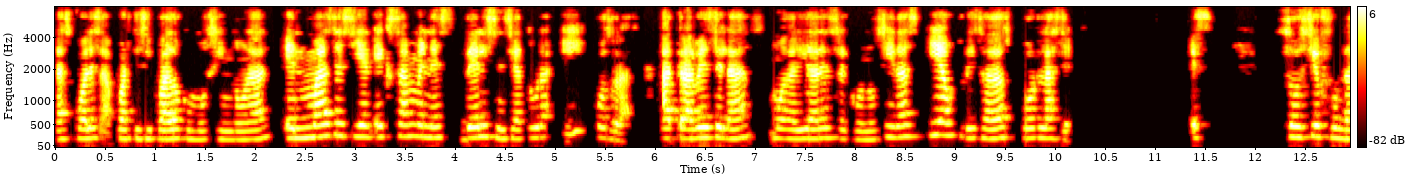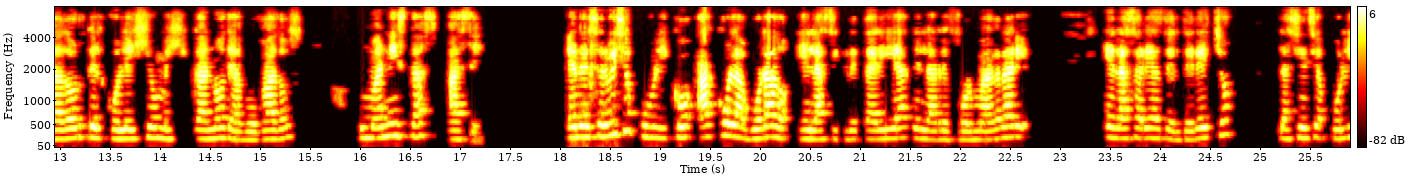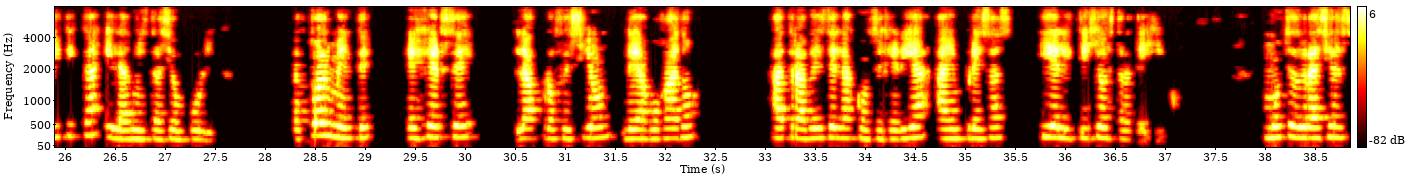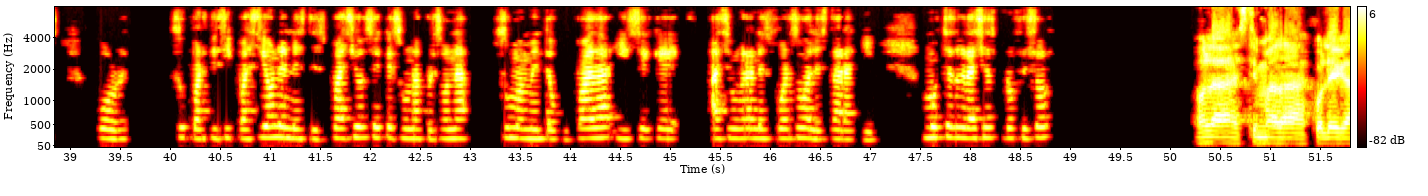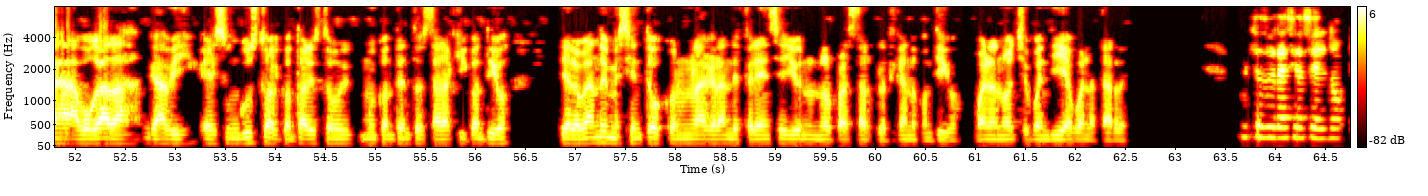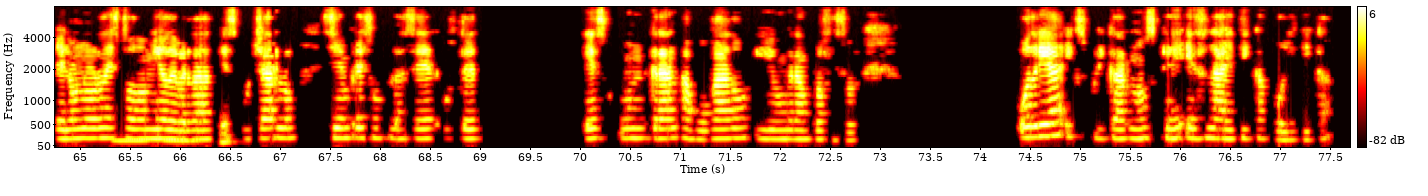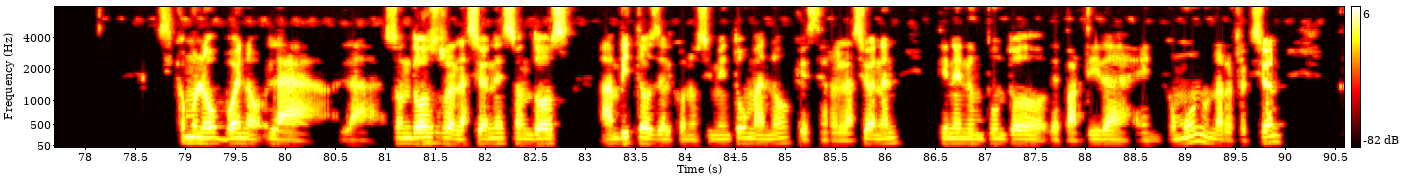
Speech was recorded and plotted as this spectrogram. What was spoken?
las cuales ha participado como sinodal en más de 100 exámenes de licenciatura y posgrado a través de las modalidades reconocidas y autorizadas por la SEP. Es socio fundador del Colegio Mexicano de Abogados Humanistas AC. En el servicio público ha colaborado en la Secretaría de la Reforma Agraria, en las áreas del derecho, la ciencia política y la administración pública. Actualmente ejerce la profesión de abogado a través de la consejería a empresas y el litigio estratégico. Muchas gracias por su participación en este espacio. Sé que es una persona sumamente ocupada y sé que hace un gran esfuerzo al estar aquí. Muchas gracias, profesor. Hola, estimada colega abogada Gaby. Es un gusto, al contrario, estoy muy contento de estar aquí contigo dialogando y me siento con una gran deferencia y un honor para estar platicando contigo. Buenas noches, buen día, buena tarde. Muchas gracias, Eldo. El honor es todo mío, de verdad, escucharlo. Siempre es un placer. Usted es un gran abogado y un gran profesor. ¿Podría explicarnos qué es la ética política? Sí, cómo no. Bueno, son dos relaciones, son dos ámbitos del conocimiento humano que se relacionan, tienen un punto de partida en común, una reflexión,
